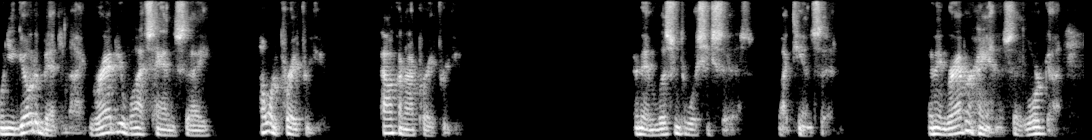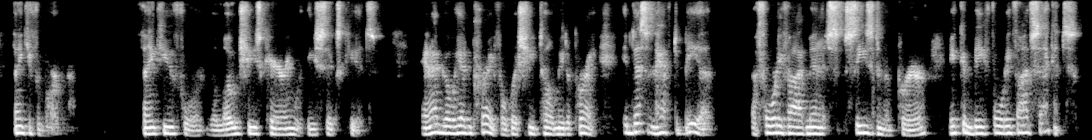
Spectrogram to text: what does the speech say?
when you go to bed tonight, grab your wife's hand and say, I want to pray for you. How can I pray for you? And then listen to what she says like Ken said. And then grab her hand and say, Lord God, thank you for Barbara. Thank you for the load she's carrying with these six kids. And I'd go ahead and pray for what she told me to pray. It doesn't have to be a, a 45 minutes season of prayer, it can be 45 seconds.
